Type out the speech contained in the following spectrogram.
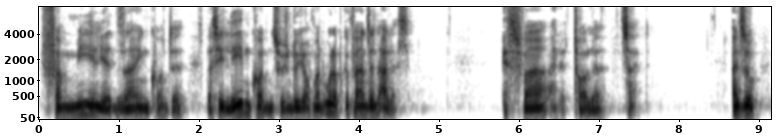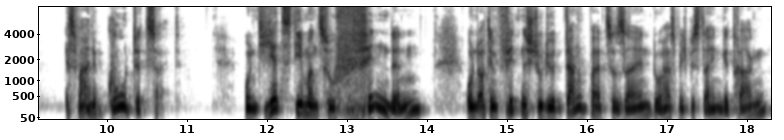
Familie sein konnte, dass sie leben konnten, zwischendurch auch mal in Urlaub gefahren sind, alles. Es war eine tolle Zeit. Also, es war eine gute Zeit. Und jetzt jemand zu finden und auch dem Fitnessstudio dankbar zu sein, du hast mich bis dahin getragen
